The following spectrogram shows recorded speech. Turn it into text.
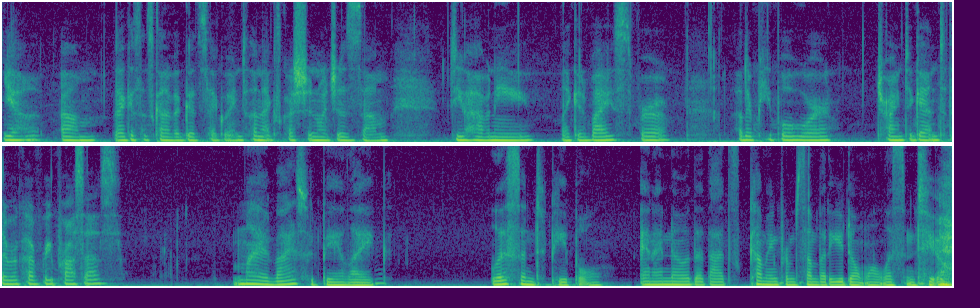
Yeah. Um, I guess that's kind of a good segue into the next question, which is um, do you have any like advice for other people who are trying to get into the recovery process? My advice would be like, listen to people. And I know that that's coming from somebody you don't want to listen to.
